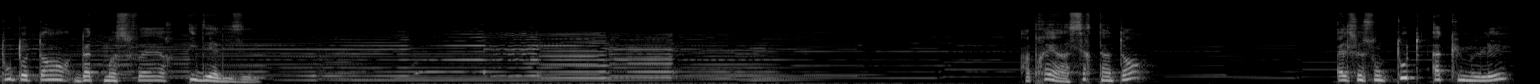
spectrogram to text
tout autant d'atmosphères idéalisées. Après un certain temps, elles se sont toutes accumulées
